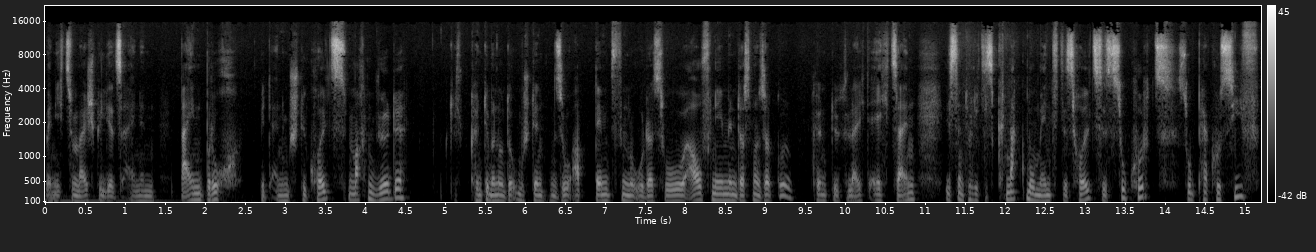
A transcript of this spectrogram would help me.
Wenn ich zum Beispiel jetzt einen Beinbruch mit einem Stück Holz machen würde, das könnte man unter Umständen so abdämpfen oder so aufnehmen, dass man sagt, oh, könnte vielleicht echt sein, ist natürlich das Knackmoment des Holzes so kurz, so perkussiv,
